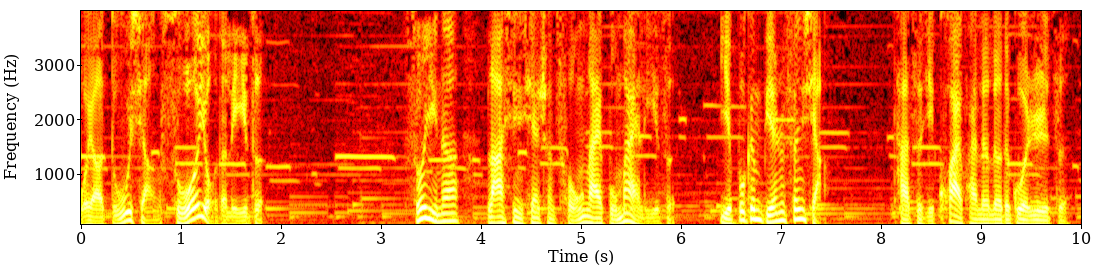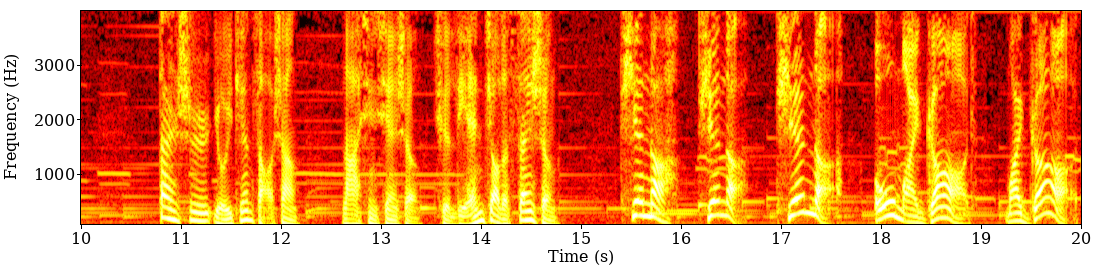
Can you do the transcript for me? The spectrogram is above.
我要独享所有的梨子。”所以呢，拉辛先生从来不卖梨子，也不跟别人分享，他自己快快乐乐的过日子。但是有一天早上，拉辛先生却连叫了三声：“天哪！天哪！天哪！” Oh my God, my God！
